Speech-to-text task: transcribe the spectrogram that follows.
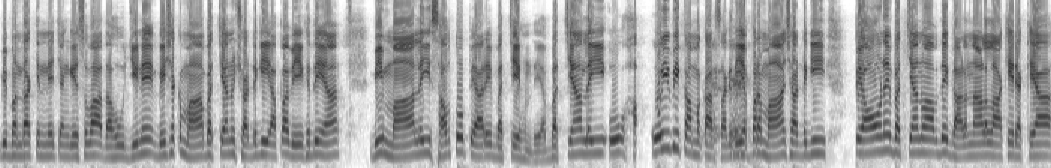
ਵੀ ਬੰਦਾ ਕਿੰਨੇ ਚੰਗੇ ਸੁਭਾਅ ਦਾ ਹੋਊ ਜਿਨੇ ਬੇਸ਼ੱਕ ਮਾਂ ਬੱਚਿਆਂ ਨੂੰ ਛੱਡ ਗਈ। ਆਪਾਂ ਵੇਖਦੇ ਆਂ ਵੀ ਮਾਂ ਲਈ ਸਭ ਤੋਂ ਪਿਆਰੇ ਬੱਚੇ ਹੁੰਦੇ ਆ। ਬੱਚਿਆਂ ਲਈ ਉਹ ਹ- ਕੋਈ ਵੀ ਕੰਮ ਕਰ ਸਕਦੀ ਹੈ ਪਰ ਮਾਂ ਛੱਡ ਗਈ ਪਿਓ ਨੇ ਬੱਚਿਆਂ ਨੂੰ ਆਪਦੇ ਗਲ ਨਾਲ ਲਾ ਕੇ ਰੱਖਿਆ।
